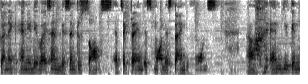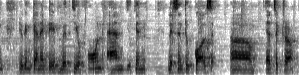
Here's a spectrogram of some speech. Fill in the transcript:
connect any device and listen to songs etc in the smallest tiny phones. Uh, and you can you can connect it with your phone and you can listen to calls uh, etc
